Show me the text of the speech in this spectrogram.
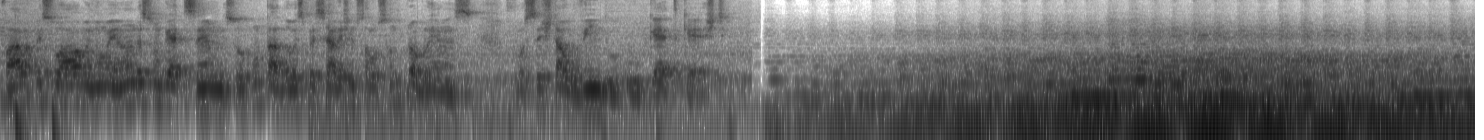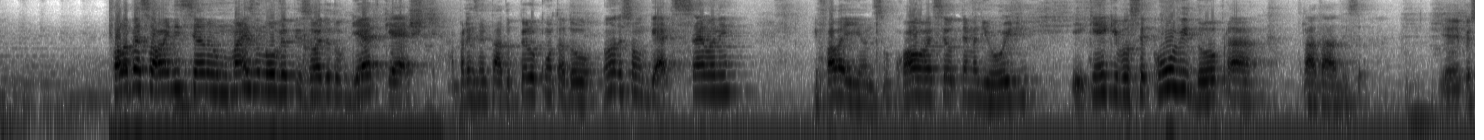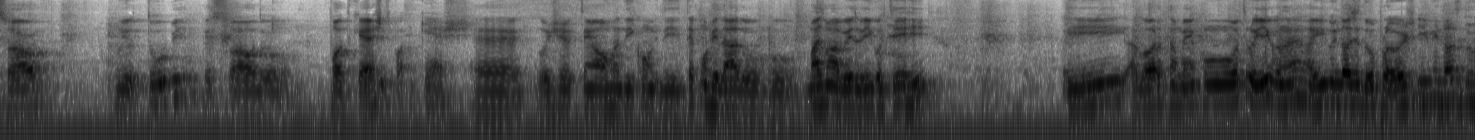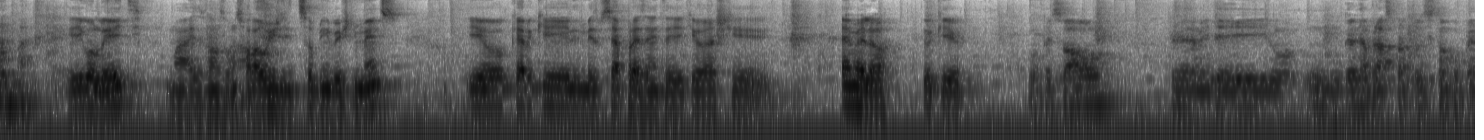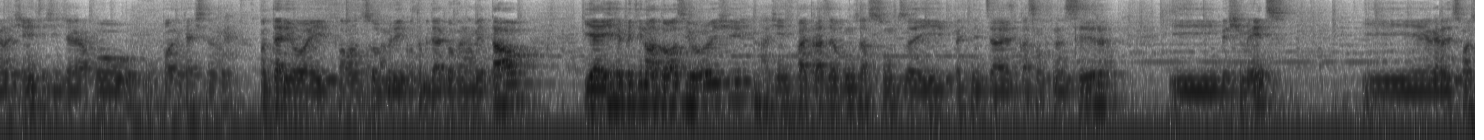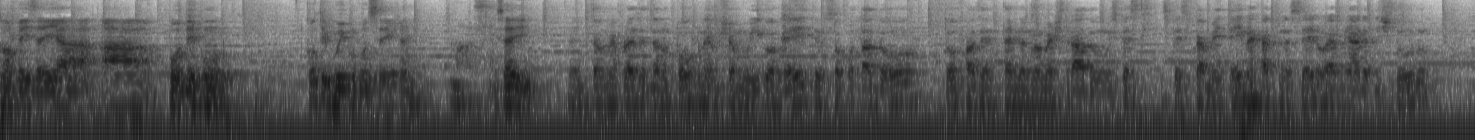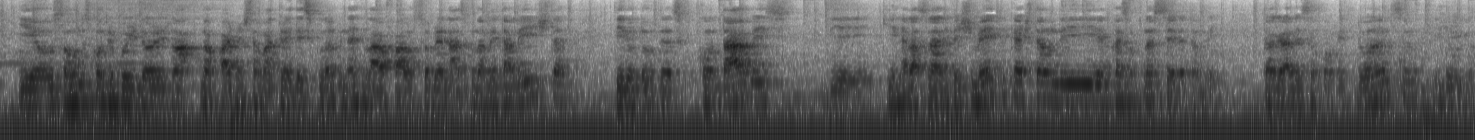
Fala pessoal, meu nome é Anderson Getsemane, sou contador especialista em solução de problemas. Você está ouvindo o GetCast. Fala pessoal, iniciando mais um novo episódio do GetCast, apresentado pelo contador Anderson Getsemane. E fala aí, Anderson, qual vai ser o tema de hoje e quem é que você convidou para tratar disso? E aí pessoal do YouTube, pessoal do podcast. Podcast. É, hoje eu tenho a honra de, de ter convidado o- mais uma vez o Igor Thierry. E agora também com outro Igor, né? O Igor em dose dupla hoje. E Windows dupla. Igor Leite, mas nós vamos falar hoje sobre investimentos. E eu quero que ele mesmo se apresente aí, que eu acho que é melhor do que eu. Bom pessoal, primeiramente aí um, um grande abraço para todos que estão acompanhando a gente. A gente já gravou um podcast anterior aí falando sobre contabilidade governamental. E aí, repetindo a dose hoje, a gente vai trazer alguns assuntos aí pertinentes à educação financeira e investimentos. E agradeço mais uma vez aí a, a poder com- contribuir com vocês, né? Massa. Isso aí. Então, me apresentando um pouco, né? Me chamo Igor Leite, eu sou contador, estou fazendo, terminando meu mestrado espe especificamente em mercado financeiro, é a minha área de estudo. E eu sou um dos contribuidores numa, numa página chamada Traders Club, né? Lá eu falo sobre análise fundamentalista, tiro dúvidas contábeis de, que relacionadas a investimento e questão de educação financeira também. Então agradeço o convite do Anderson e do Igor.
